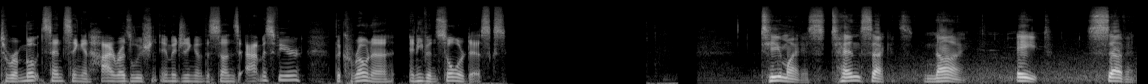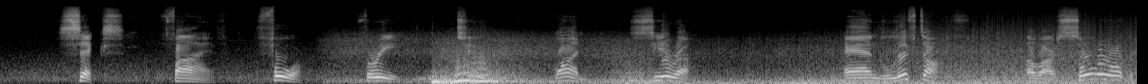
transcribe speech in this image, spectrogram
to remote sensing and high resolution imaging of the sun's atmosphere, the corona, and even solar disks. T minus 10 seconds. 9, 8, 7, 6, 5, 4, 3, 2, 1, 0. And liftoff of our solar orbiter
